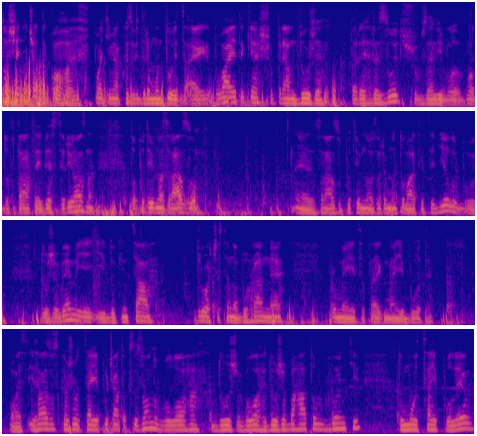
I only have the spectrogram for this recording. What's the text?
то ще нічого такого, потім якось відремонтується. А буває таке, що прям дуже перегризуть, що взагалі во- водовтрата йде серйозна, то потрібно зразу, е, зразу потрібно заремонтувати це діло, бо дуже вимиє і до кінця друга частина бугра не промиється так, як має бути. Ось, і зразу скажу, це є початок сезону, волога дуже, вологи дуже багато в ґрунті, тому цей полив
